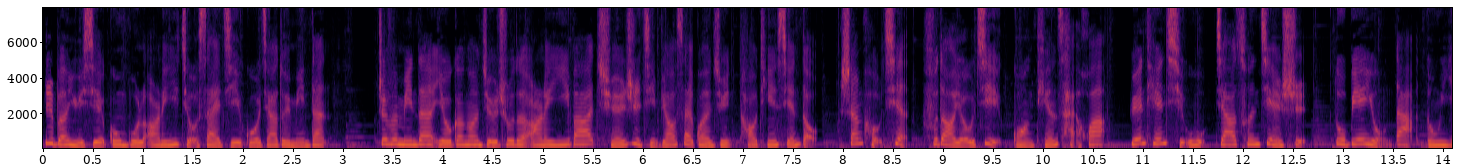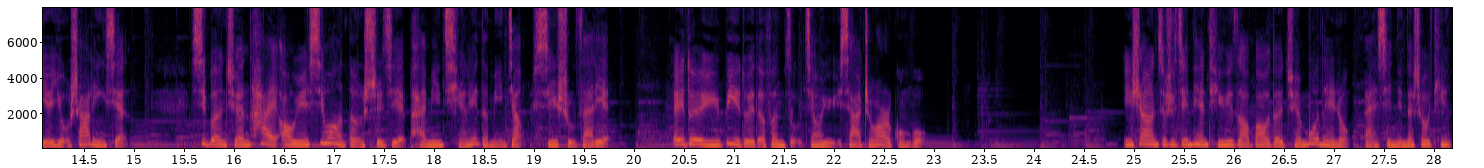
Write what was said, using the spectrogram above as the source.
日本羽协公布了二零一九赛季国家队名单。这份名单由刚刚决出的二零一八全日锦标赛冠军桃田贤斗、山口茜、福岛由纪、广田彩花、原田启悟、加村健士、渡边勇大、东野有沙领衔，西本全太、奥原希望等世界排名前列的名将悉数在列。A 队与 B 队的分组将于下周二公布。以上就是今天体育早报的全部内容，感谢您的收听，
